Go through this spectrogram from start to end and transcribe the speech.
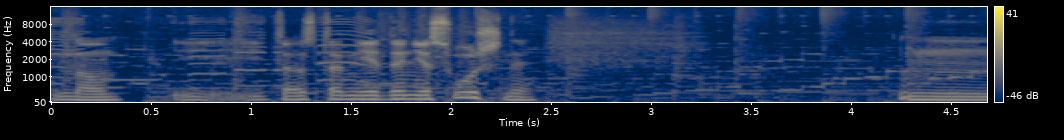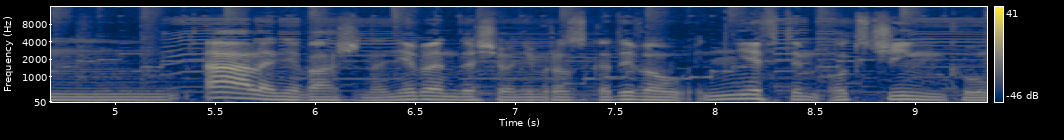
No, i, i to jest ten jedynie słuszny. Mm, ale nieważne, nie będę się o nim rozgadywał, nie w tym odcinku.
